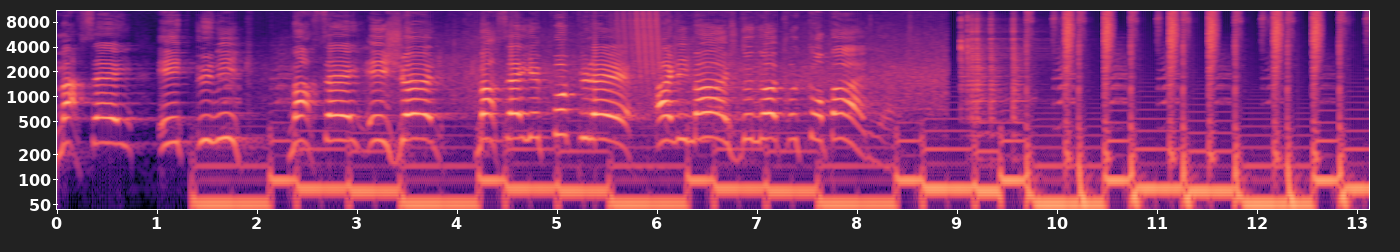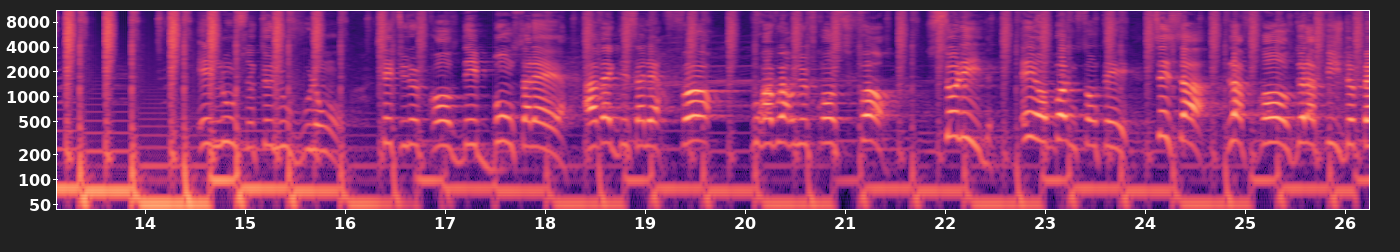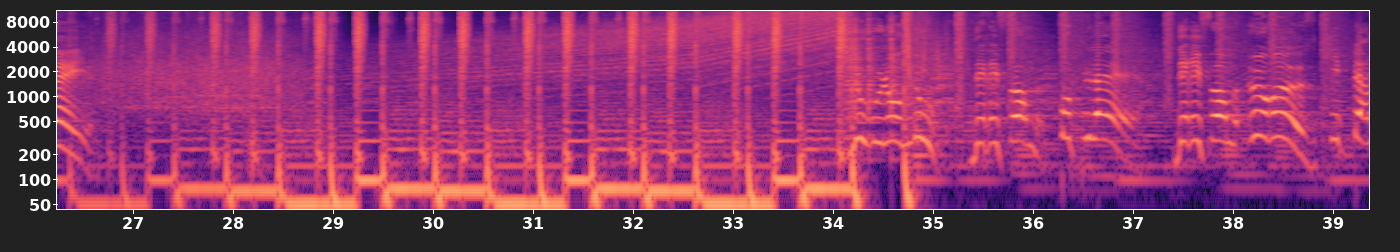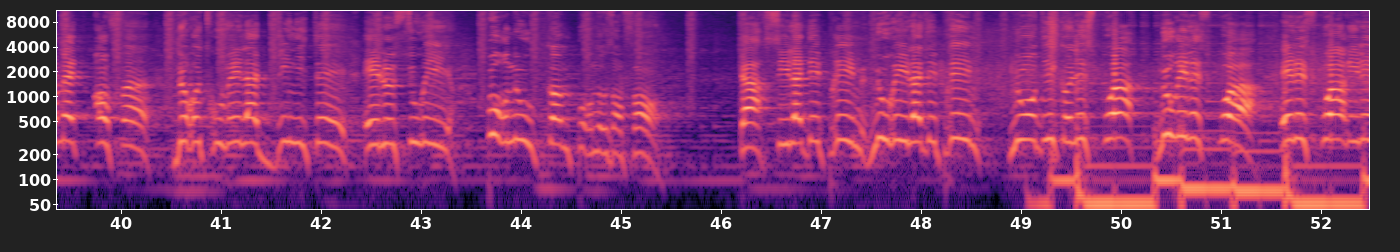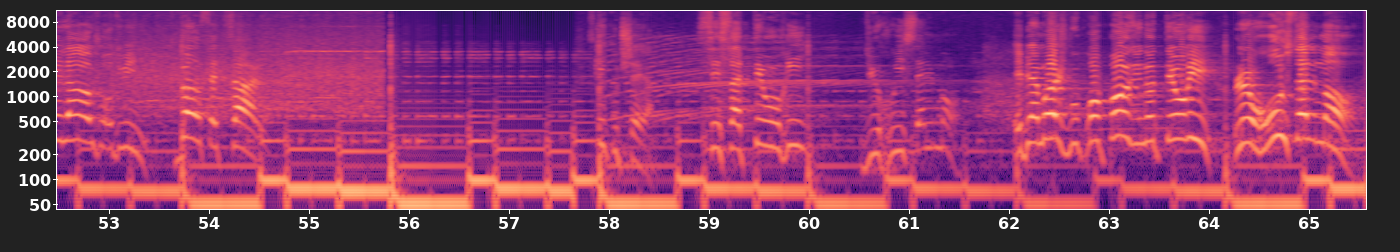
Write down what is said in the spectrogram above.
Marseille est unique, Marseille est jeune, Marseille est populaire, à l'image de notre campagne. Et nous, ce que nous voulons, c'est une France des bons salaires, avec des salaires forts pour avoir une France forte, solide et en bonne santé. C'est ça, la France de la fiche de paye. Réformes populaires, des réformes heureuses qui permettent enfin de retrouver la dignité et le sourire pour nous comme pour nos enfants. Car si la déprime nourrit la déprime, nous on dit que l'espoir nourrit l'espoir. Et l'espoir, il est là aujourd'hui, dans cette salle. Ce qui coûte cher, c'est sa théorie du ruissellement. Eh bien moi, je vous propose une autre théorie, le roussellement.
